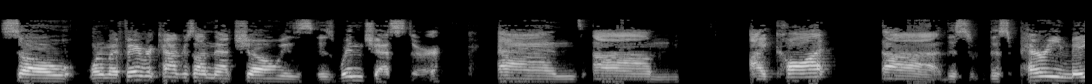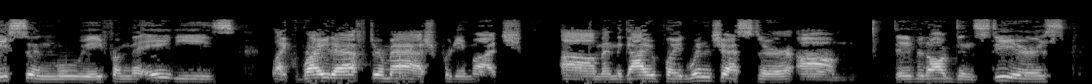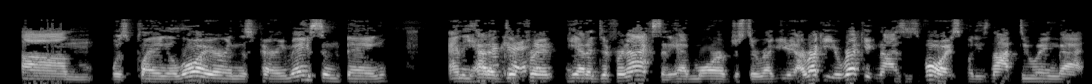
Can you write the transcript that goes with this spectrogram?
So one of my favorite characters on that show is is Winchester, and um, I caught uh, this this Perry Mason movie from the eighties, like right after Mash, pretty much. Um, and the guy who played Winchester, um, David Ogden Stiers, um, was playing a lawyer in this Perry Mason thing, and he had a Okay. different he had a different accent. He had more of just a regular. I reckon you recognize his voice, but he's not doing that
